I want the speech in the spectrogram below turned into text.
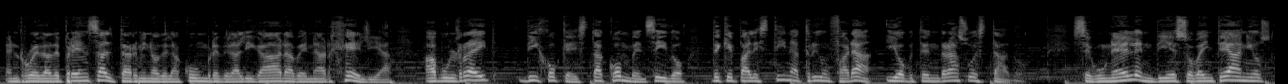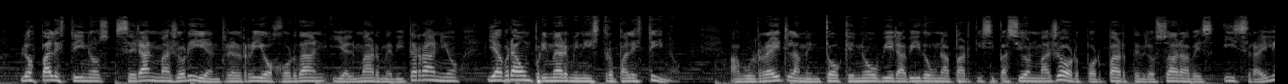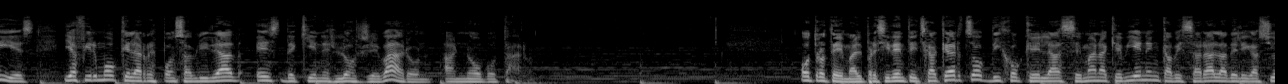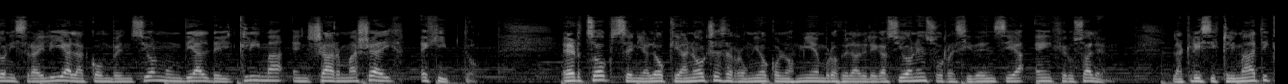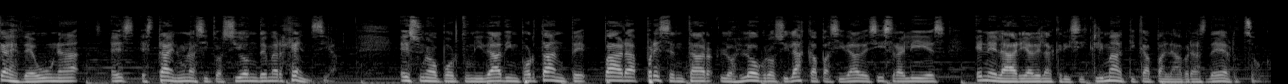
En rueda de prensa al término de la cumbre de la Liga Árabe en Argelia, Abul Reit dijo que está convencido de que Palestina triunfará y obtendrá su Estado. Según él, en 10 o 20 años, los palestinos serán mayoría entre el río Jordán y el mar Mediterráneo y habrá un primer ministro palestino. Abul Reit lamentó que no hubiera habido una participación mayor por parte de los árabes israelíes y afirmó que la responsabilidad es de quienes los llevaron a no votar. Otro tema, el presidente Itzhak Herzog dijo que la semana que viene encabezará la delegación israelí a la Convención Mundial del Clima en Sharm el-Sheikh, Egipto. Herzog señaló que anoche se reunió con los miembros de la delegación en su residencia en Jerusalén. La crisis climática está en una situación de emergencia. Es una oportunidad importante para presentar los logros y las capacidades israelíes en el área de la crisis climática, palabras de Herzog.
